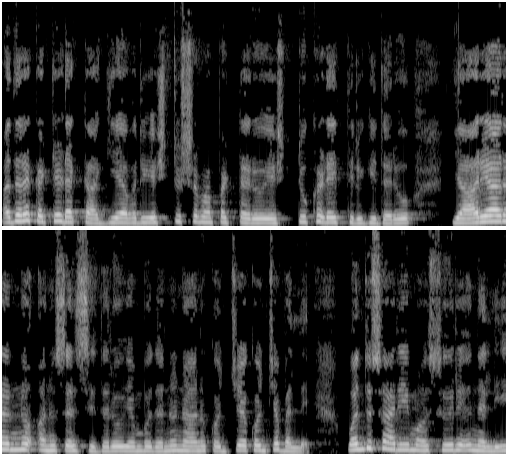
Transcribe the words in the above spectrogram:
ಅದರ ಕಟ್ಟಡಕ್ಕಾಗಿ ಅವರು ಎಷ್ಟು ಶ್ರಮಪಟ್ಟರು, ಎಷ್ಟು ಕಡೆ ತಿರುಗಿದರು, ಯಾರ್ಯಾರನ್ನು ಅನುಸರಿಸಿದರು ಎಂಬುದನ್ನು ನಾನು ಕೊಂಚ ಕೊಂಚ ಬಲ್ಲೆ. ಒಂದು ಸಾರಿ ಮೈಸೂರಿನಲ್ಲಿ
